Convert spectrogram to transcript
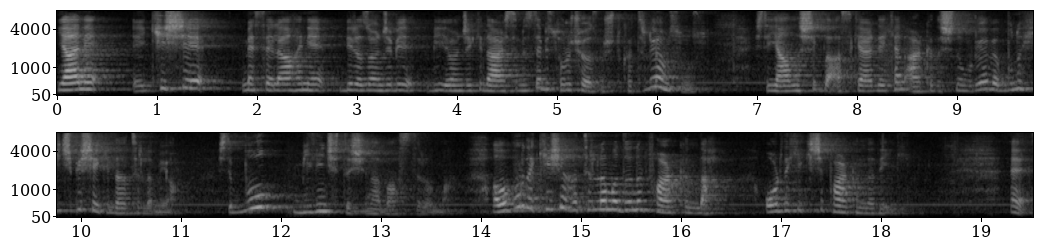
Yani e, kişi mesela hani biraz önce bir, bir önceki dersimizde bir soru çözmüştük hatırlıyor musunuz? İşte yanlışlıkla askerdeyken arkadaşını vuruyor ve bunu hiçbir şekilde hatırlamıyor. İşte bu bilinç dışına bastırılma. Ama burada kişi hatırlamadığının farkında. Oradaki kişi farkında değil. Evet.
